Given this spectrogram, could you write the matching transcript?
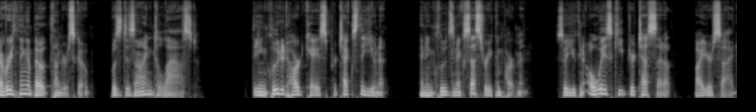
Everything about Thunderscope was designed to last. The included hard case protects the unit and includes an accessory compartment, so you can always keep your test setup by your side.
